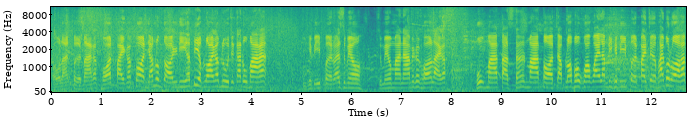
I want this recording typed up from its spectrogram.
โอลานเปิดมาครับทอนไปครับป้อนย้ำลงต่ออีกทีครับเรียบร้อยครับรูจากการโอมาฮะ BKB เปิดไว้ซูเมลซูเมลมานาไม่ค่อยพอเท่าไหร่ครับ พุ่งมาตัดทางนั้นมาต่อจับล้อพกควางไว้แล้ว BKB เปิดไปเจอไพเปอร์รอครับ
